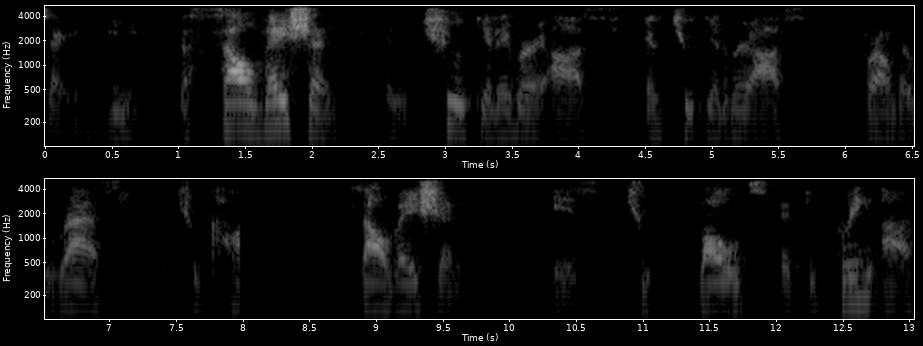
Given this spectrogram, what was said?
say? The salvation is to deliver us, is to deliver us from the wrath to come. Salvation is to both, is to bring us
